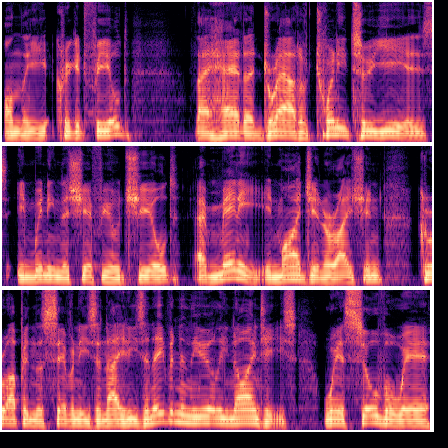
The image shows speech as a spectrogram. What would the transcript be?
on the cricket field. They had a drought of 22 years in winning the Sheffield Shield, and many in my generation grew up in the 70s and 80s and even in the early 90s, where silverware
